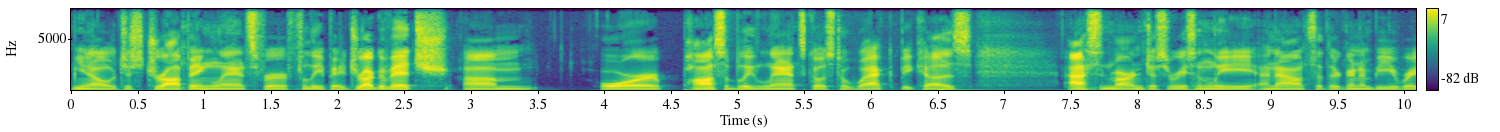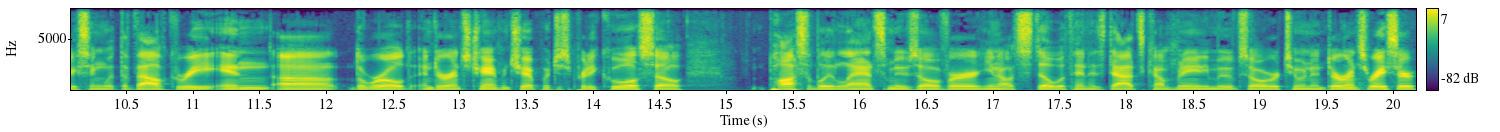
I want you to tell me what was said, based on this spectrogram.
you know, just dropping Lance for Felipe Drugovich, um, or possibly Lance goes to WEC because Aston Martin just recently announced that they're going to be racing with the Valkyrie in uh, the World Endurance Championship, which is pretty cool. So possibly Lance moves over. You know, it's still within his dad's company, and he moves over to an endurance racer.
